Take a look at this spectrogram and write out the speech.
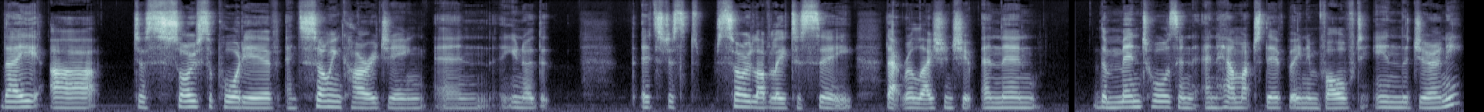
They are just so supportive and so encouraging, and you know, that it's just so lovely to see that relationship and then the mentors and, and how much they've been involved in the journey.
